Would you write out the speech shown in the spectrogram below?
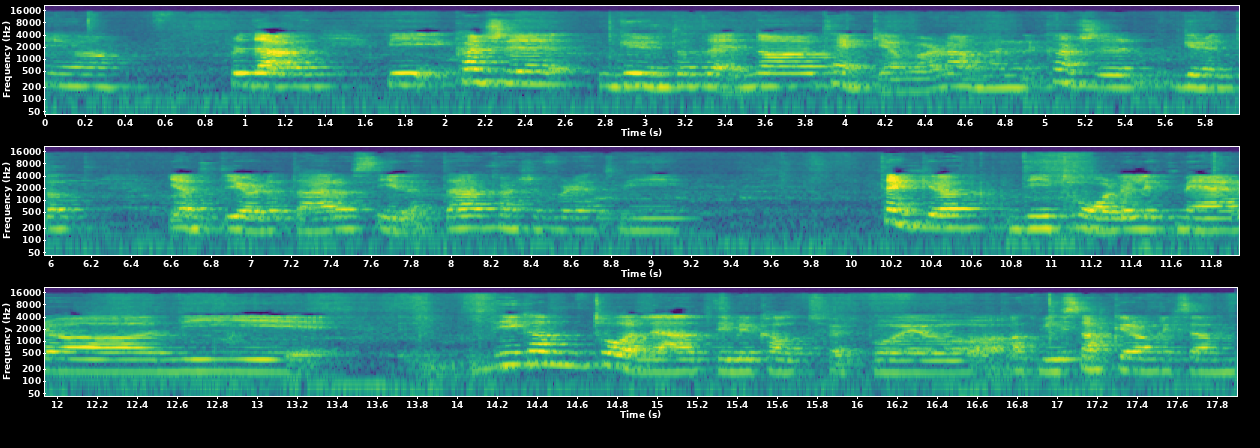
Ja. For det er vi, Kanskje grunnen til at det, Nå tenker jeg bare, da, men kanskje grunnen til at jenter gjør dette her og sier dette, er kanskje fordi at vi tenker at de tåler litt mer, og de De kan tåle at de blir kalt fuckboy, og at vi snakker om liksom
